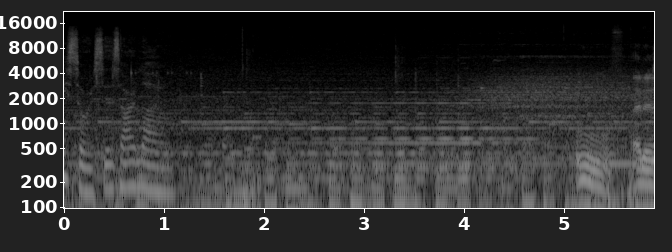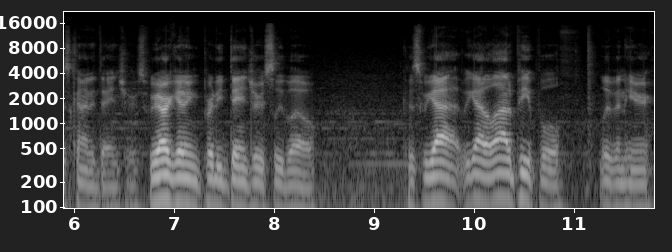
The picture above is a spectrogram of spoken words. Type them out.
Resources are low. Ooh, that is kind of dangerous. We are getting pretty dangerously low. Cause we got we got a lot of people living here.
